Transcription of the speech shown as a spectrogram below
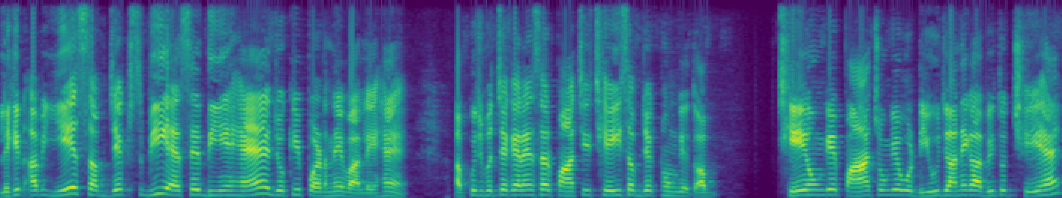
लेकिन अब ये सब्जेक्ट्स भी ऐसे दिए हैं जो कि पढ़ने वाले हैं। अब कुछ बच्चे कह रहे हैं, सर, पाँच ही, छह ही सब्जेक्ट होंगे। तो अब छह होंगे, पाँच होंगे, वो ड्यू जाने का अभी तो छह है।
